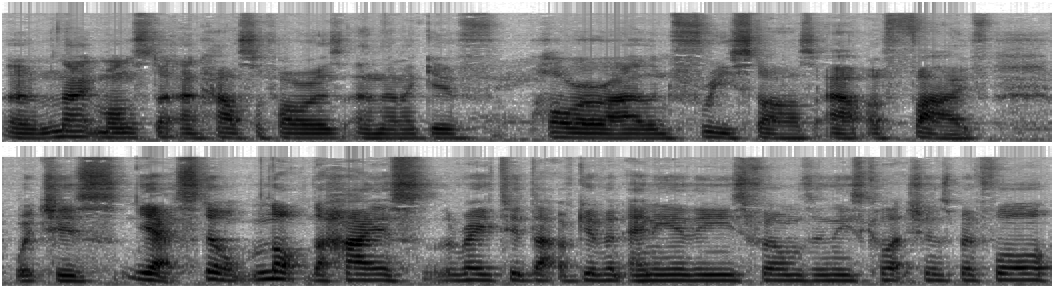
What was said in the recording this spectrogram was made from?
um, Night Monster, and House of Horrors, and then I give Horror Island three stars out of five, which is yeah still not the highest rated that I've given any of these films in these collections before,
